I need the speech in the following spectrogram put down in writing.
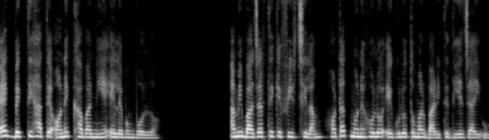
এক ব্যক্তি হাতে অনেক খাবার নিয়ে এল এবং বলল, আমি বাজার থেকে ফিরছিলাম, হঠাৎ মনে হলো এগুলো তোমার বাড়িতে দিয়ে যাই, উ।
